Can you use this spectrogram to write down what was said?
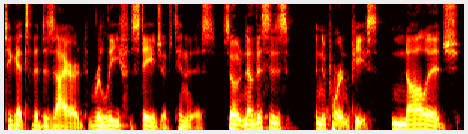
to get to the desired relief stage of tinnitus. So now this is an important piece. Knowledge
